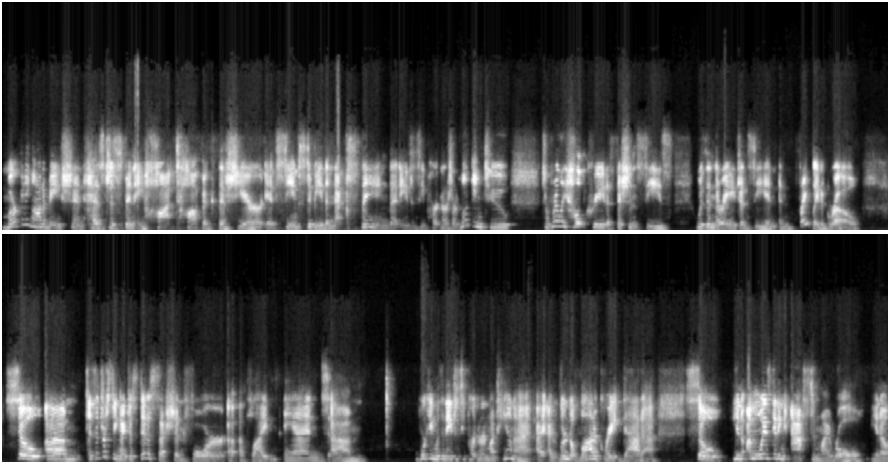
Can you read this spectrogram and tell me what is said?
marketing automation has just been a hot topic this year. It seems to be the next thing that agency partners are looking to to really help create efficiencies within their agency and, and frankly to grow. So um, it's interesting. I just did a session for uh, Applied and um, working with an agency partner in Montana. I, I learned a lot of great data. So, you know, I'm always getting asked in my role, you know,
